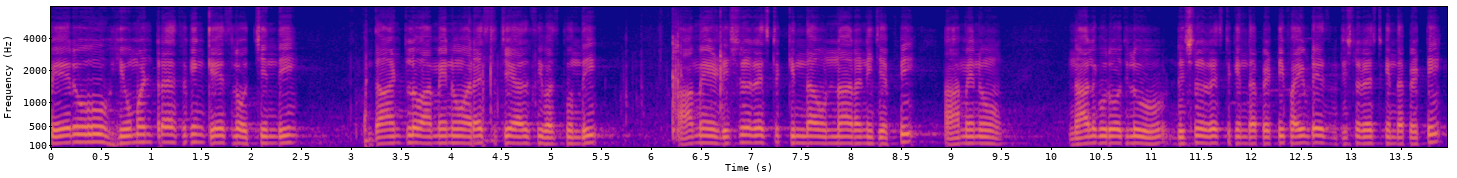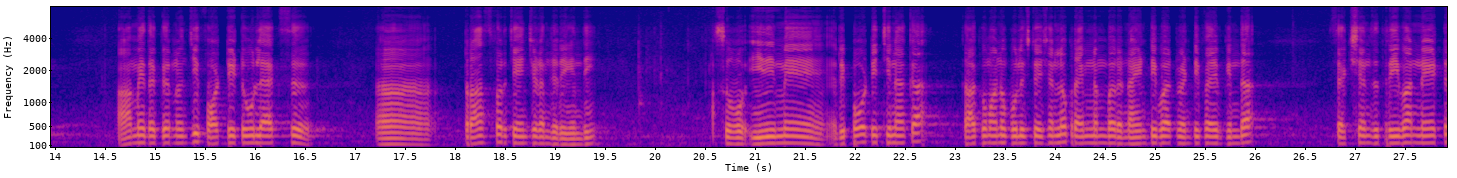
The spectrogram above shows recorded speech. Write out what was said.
పేరు హ్యూమన్ ట్రాఫికింగ్ కేసులో వచ్చింది. దాంట్లో ఆమెను అరెస్ట్ చేయాల్సి వస్తుంది. ఆమె డిజిటల్ అరెస్ట్ కింద ఉన్నారని చెప్పి ఆమెను నాలుగు రోజులు డిజిటల్ అరెస్ట్ కింద పెట్టి ఫైవ్ డేస్ డిజిటల్ అరెస్ట్ కింద పెట్టి ఆమె దగ్గర నుంచి ఫార్టీ టూ ల్యాక్స్ ట్రాన్స్ఫర్ చేయించడం జరిగింది. సో ఈమె రిపోర్ట్ ఇచ్చినాక కాకుమాను పోలీస్ స్టేషన్లో crime number ninety bar twenty five కింద sections three one eight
